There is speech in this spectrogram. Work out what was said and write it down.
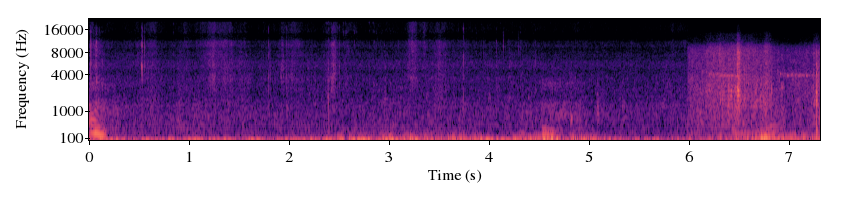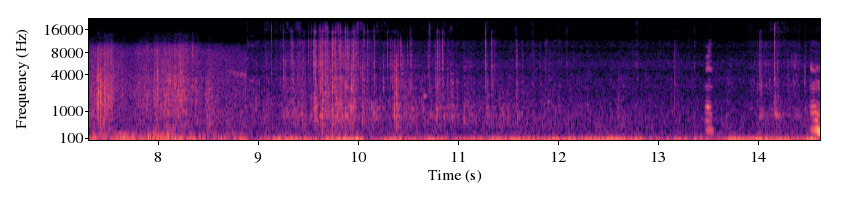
อืมอืมอืมเอ้ยอืม โอ้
